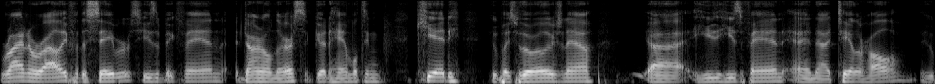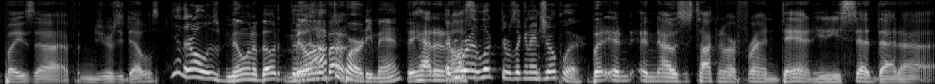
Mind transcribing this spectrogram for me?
Ryan O'Reilly for the Sabres, he's a big fan. Darnell Nurse, a good Hamilton kid who plays for the Oilers now. Uh, he he's a fan, and uh, Taylor Hall, who plays uh, for the New Jersey Devils. Yeah, they're always milling about at the Milling after about. party, man. They had an everywhere awesome- I looked, there was like an NHL player. But and and I was just talking to our friend Dan. He, he said that uh,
